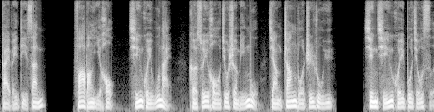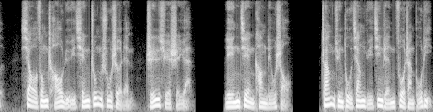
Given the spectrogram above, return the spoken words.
改为第三。发榜以后，秦桧无奈，可随后就设名目，将张罗之入狱。幸秦桧不久死。孝宗朝屡迁中书舍人，直学士院，领健康留守。张俊渡江与金人作战不利，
